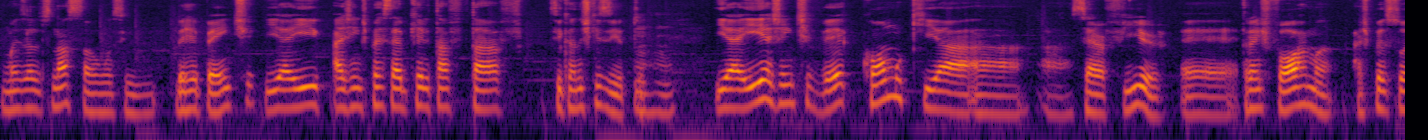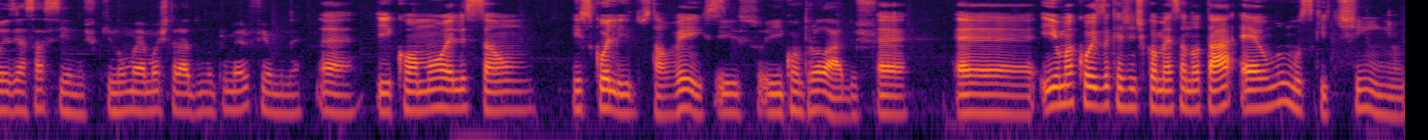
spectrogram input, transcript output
umas alucinações, assim, de repente. E aí a gente percebe que ele tá, tá ficando esquisito. Uhum. E aí a gente vê como que a, a, a Sarah Fear é, transforma as pessoas em assassinos, que não é mostrado no primeiro filme, né? É, e como eles são escolhidos, talvez. Isso, e controlados. É, é. E uma coisa que a gente começa a notar é um mosquitinho.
